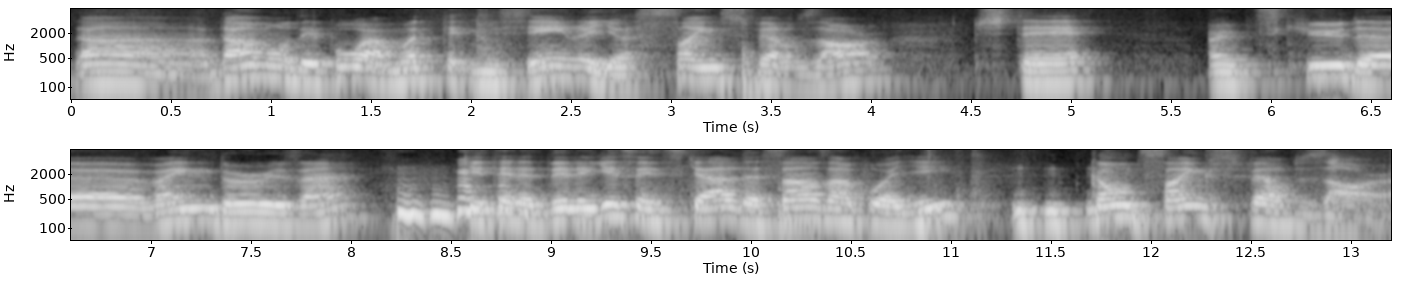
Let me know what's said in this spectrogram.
dans, dans mon dépôt à moi de technicien, il y a cinq superviseurs. Puis j'étais un petit cul de 22 ans qui était le délégué syndical de 100 employés contre 5 superviseurs.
